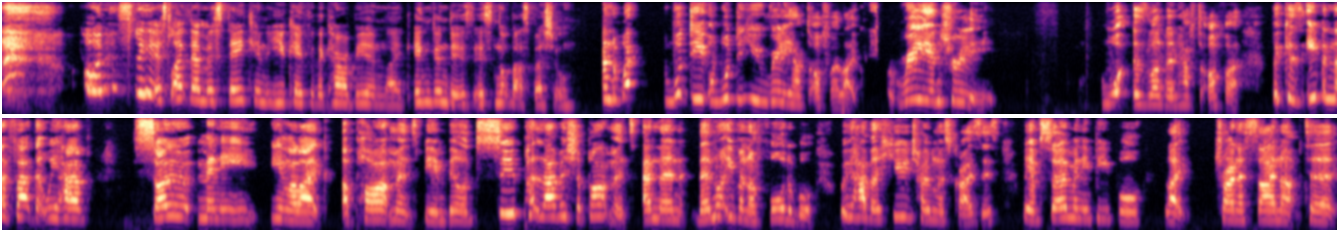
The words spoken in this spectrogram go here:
Honestly, it's like they're mistaking the UK for the Caribbean. Like England is it's not that special. And what what do you what do you really have to offer? Like really and truly, what does London have to offer? Because even the fact that we have so many, you know, like apartments being built, super lavish apartments, and then they're not even affordable. We have a huge homeless crisis. We have so many people like trying to sign up to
